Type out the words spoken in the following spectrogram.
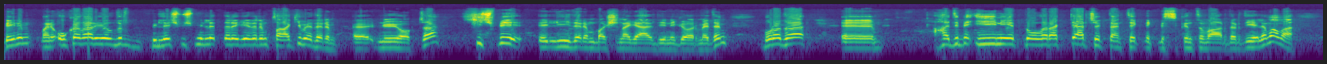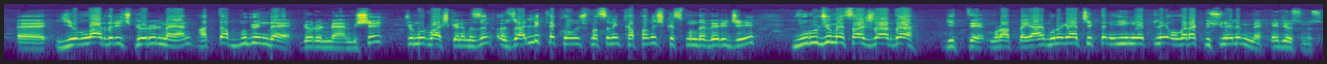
benim hani o kadar yıldır Birleşmiş Milletler'e gelirim takip ederim e, New York'ta. Hiçbir e, liderin başına geldiğini görmedim. Burada e, hadi bir iyi niyetli olarak gerçekten teknik bir sıkıntı vardır diyelim ama yıllardır hiç görülmeyen hatta bugün de görülmeyen bir şey Cumhurbaşkanımızın özellikle konuşmasının kapanış kısmında vereceği vurucu mesajlarda gitti Murat Bey. Yani bunu gerçekten iyi niyetli olarak düşünelim mi? Ne diyorsunuz?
